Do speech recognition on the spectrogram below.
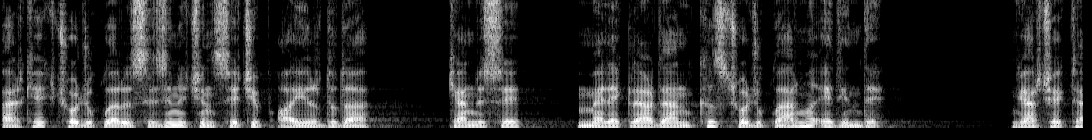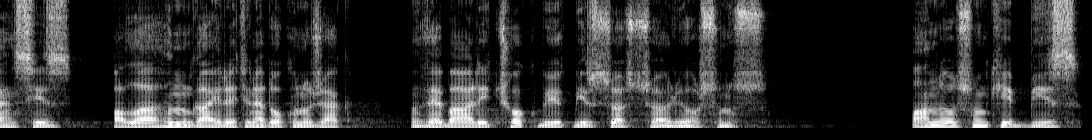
erkek çocukları sizin için seçip ayırdı da kendisi meleklerden kız çocuklar mı edindi? Gerçekten siz Allah'ın gayretine dokunacak vebali çok büyük bir söz söylüyorsunuz. Andolsun ki biz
